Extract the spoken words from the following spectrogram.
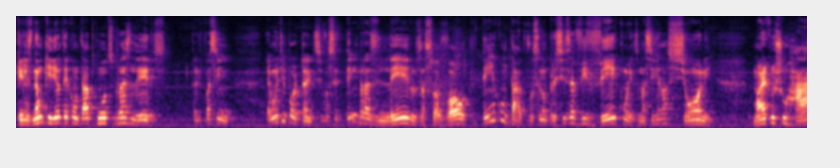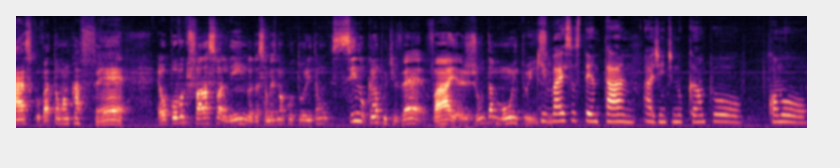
que eles não queriam ter contato com outros brasileiros. Então, tipo assim, é muito importante. Se você tem brasileiros à sua volta, tenha contato. Você não precisa viver com eles, mas se relacione. Marque um churrasco, vá tomar um café. É o povo que fala a sua língua, da sua mesma cultura. Então, se no campo tiver, vai, ajuda muito isso. Que vai sustentar a gente no campo como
